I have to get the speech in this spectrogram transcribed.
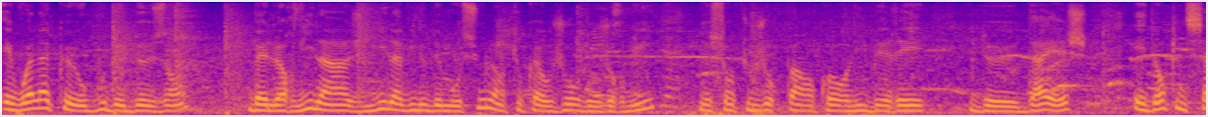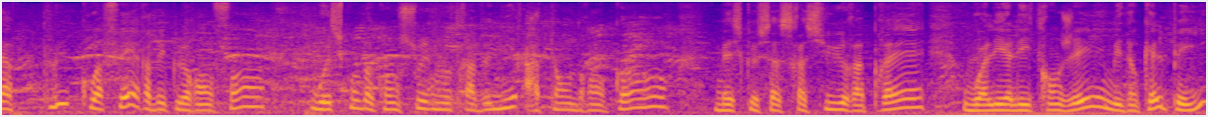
Et voilà qu'au bout de deux ans, ben, leur village, ni la ville de Mossoul, en tout cas au jour d'aujourd'hui, ne sont toujours pas encore libérés de Daesh. Et donc, ils ne savent plus quoi faire avec leur enfant. Où est-ce qu'on va construire notre avenir? Attendre encore? Mais est-ce que ça sera sûr après? Ou aller à l'étranger? Mais dans quel pays?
